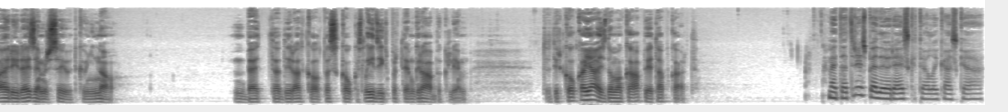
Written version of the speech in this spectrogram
lai arī reizēm ir sajūta, ka viņa nav. Bet tad ir atkal tas kaut kas līdzīgs par tiem grābekļiem. Tad ir kaut kā jāizdomā, kā apiet apkārt. Vai atceries pēdējo reizi, kad tev likās, ka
